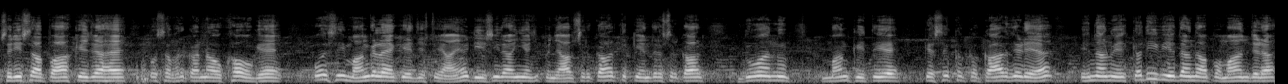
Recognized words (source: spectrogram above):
ਸਰੀਸਾ ਪਾ ਕੇ ਜਿਹੜਾ ਹੈ ਉਹ ਸਫ਼ਰ ਕਰਨਾ ਔਖਾ ਹੋ ਗਿਆ ਹੈ ਉਹ ਅਸੀਂ ਮੰਗ ਲੈ ਕੇ ਜਿਸ ਤੇ ਆਏ ਹਾਂ, ਡੀਸੀ ਰਾਹੀਂ ਅਸੀਂ ਪੰਜਾਬ ਸਰਕਾਰ ਤੇ ਕੇਂਦਰ ਸਰਕਾਰ ਦੋਵਾਂ ਨੂੰ ਮੰਗ ਕੀਤੀ ਹੈ ਕਿ ਸਿੱਖ ਕਕਾਰ ਜਿਹੜੇ ਆ, ਇਹਨਾਂ ਨੂੰ ਇਹ ਕਦੀ ਵੀ ਇਦਾਂ ਦਾ ਅਪਮਾਨ ਜਿਹੜਾ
